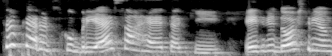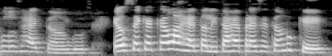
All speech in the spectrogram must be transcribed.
Se eu quero descobrir essa reta aqui, entre dois triângulos retângulos, eu sei que aquela reta ali está representando o quê?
